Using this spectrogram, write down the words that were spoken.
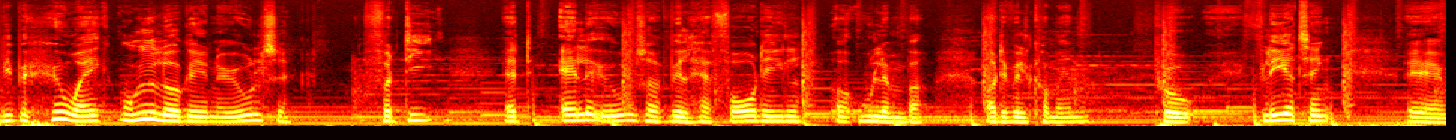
vi behøver ikke udelukke en øvelse, fordi at alle øvelser vil have fordele og ulemper, og det vil komme an på øh, flere ting, øh,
